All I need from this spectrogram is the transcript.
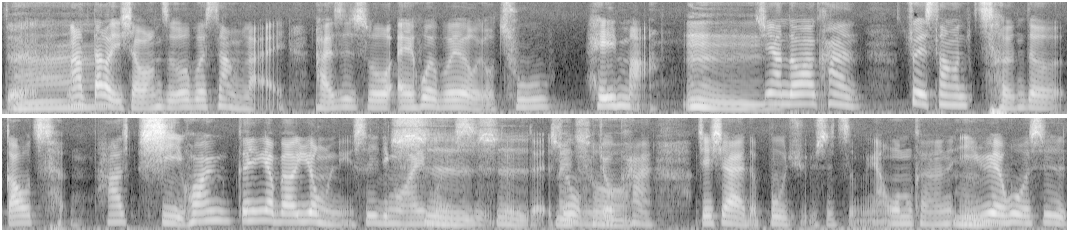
对，那到底小王子？会不会上来？还是说，哎、欸，会不会有有出黑马？嗯，现在都要看最上层的高层，他喜欢跟要不要用你是另外一回事，对不对？所以我们就看接下来的布局是怎么样。我们可能一月或者是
